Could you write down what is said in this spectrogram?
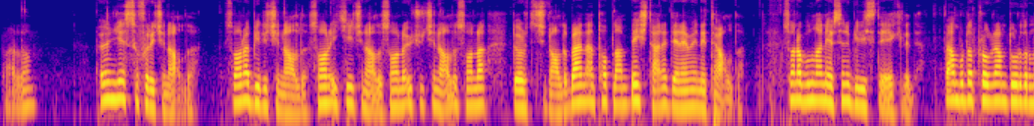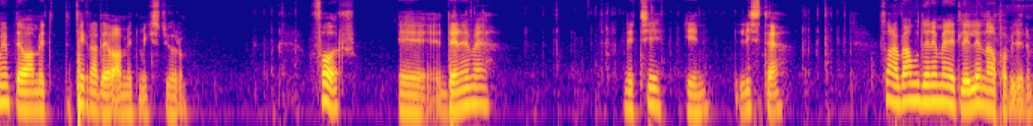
pardon. Önce 0 için aldı. Sonra 1 için aldı. Sonra 2 için aldı. Sonra 3 için aldı. Sonra 4 için aldı. Benden toplam 5 tane deneme neti aldı. Sonra bunların hepsini bir listeye ekledi. Ben burada program durdurmayıp devam et, tekrar devam etmek istiyorum. For e, deneme neti in liste Sonra ben bu deneme netleriyle ne yapabilirim?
